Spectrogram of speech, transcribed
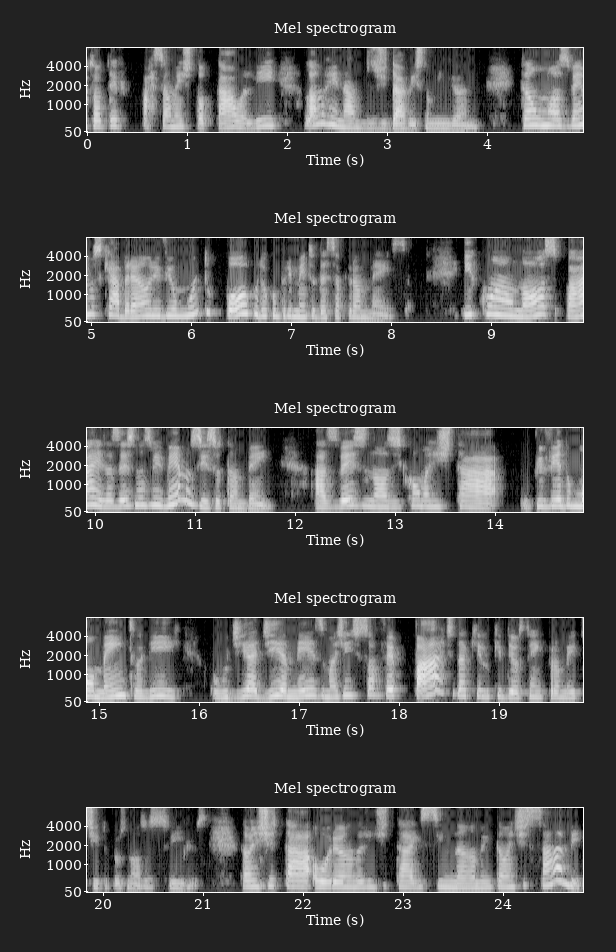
só teve parcialmente total ali, lá no reinado de Davi, se não me engano. Então, nós vemos que Abraão ele viu muito pouco do cumprimento dessa promessa. E com nós, pais, às vezes nós vivemos isso também. Às vezes nós, como a gente está vivendo um momento ali, o dia a dia mesmo, a gente só vê parte daquilo que Deus tem prometido para os nossos filhos. Então a gente está orando, a gente está ensinando, então a gente sabe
